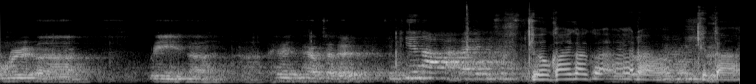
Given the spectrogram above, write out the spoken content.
오늘 어, 우리 어, 어, 해외 사역자들 今天呢，海外的弟兄姐妹今日海外から来た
